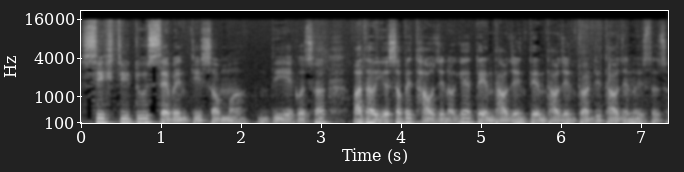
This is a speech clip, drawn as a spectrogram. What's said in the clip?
सिक्सटी टु सेभेन्टीसम्म दिएको छ। अथवा यो सबै थाउजन्ड हो क्या? Ten thousand ten thousand twenty thousand यस्तो छ।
